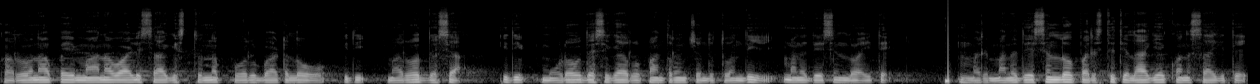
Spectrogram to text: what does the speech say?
కరోనాపై మానవాళి సాగిస్తున్న పోరుబాటలో ఇది మరో దశ. ఇది మూడవ దశగా రూపాంతరం చెందుతోంది మన దేశంలో అయితే. మరి మన దేశంలో పరిస్థితి ఇలాగే కొనసాగితే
